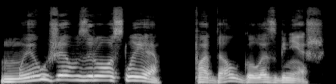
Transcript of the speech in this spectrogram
Мы уже взрослые», – подал голос Гнеш.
